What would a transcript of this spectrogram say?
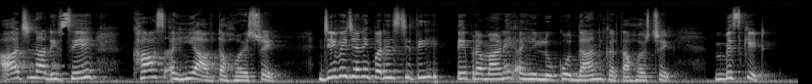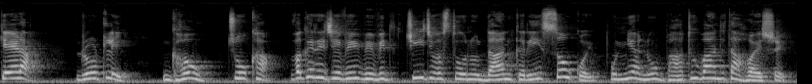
આજના દિવસે ખાસ અહીં આવતા હોય છે. જેવી જેની પરિસ્થિતિ તે પ્રમાણે અહીં લોકો દાન કરતા હોય છે. બિસ્કિટ, કેળા, રોટલી, ઘઉં, ચોખા વગેરે જેવી વિવિધ ચીજ વસ્તુઓનું દાન કરી સૌ કોઈ પુણ્યનું ભાથું બાંધતા હોય છે.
